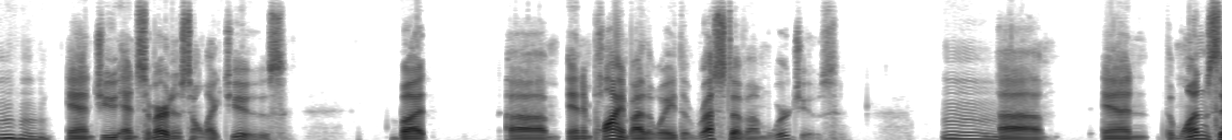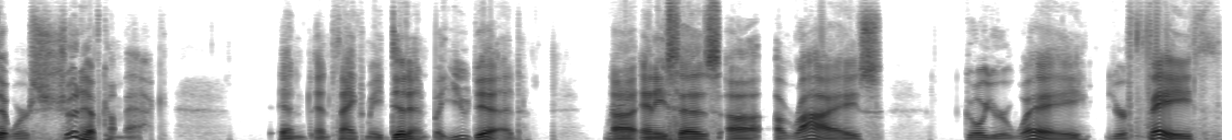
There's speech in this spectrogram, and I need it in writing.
Mhm. and Jew and Samaritans don't like Jews, but um, and implying, by the way, the rest of them were Jews. Mm. Um, and the ones that were should have come back and and thanked me didn't, but you did. Uh, and he says, uh, "Arise, go your way. Your faith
